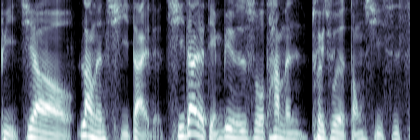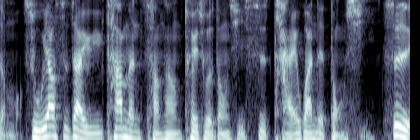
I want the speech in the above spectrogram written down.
比较让人期待的。期待的点并不是说他们推出的东西是什么，主要是在于他们常常推出的东西是台湾的东西，是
